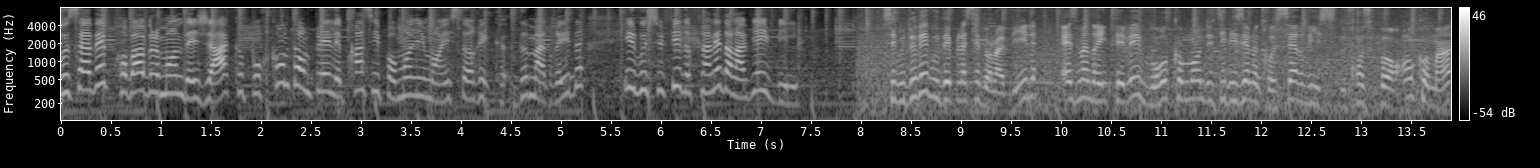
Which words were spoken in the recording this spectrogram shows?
Vous savez probablement déjà que pour contempler les principaux monuments historiques de Madrid, il vous suffit de flâner dans la vieille ville. Si vous devez vous déplacer dans la ville, S Madrid TV vous recommande d'utiliser notre service de transport en commun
